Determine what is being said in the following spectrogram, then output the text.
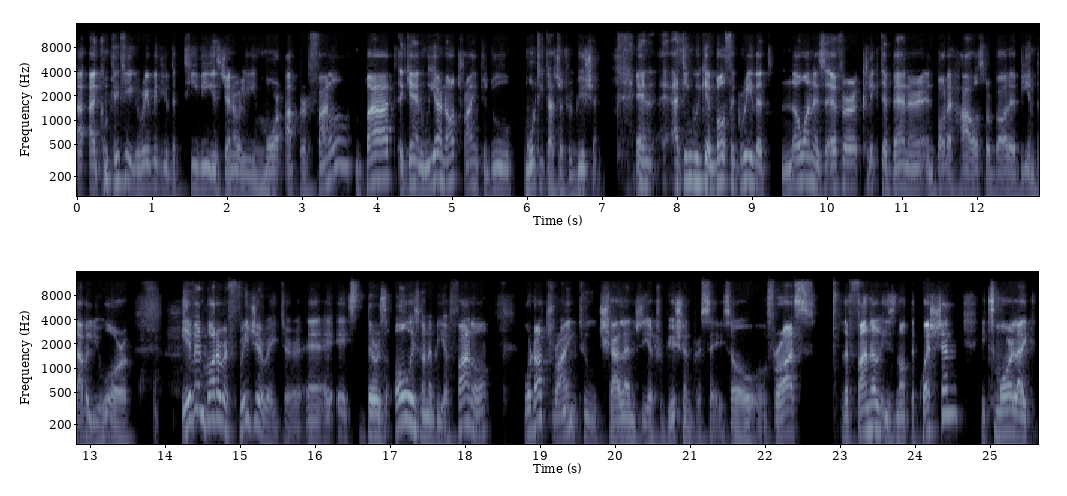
I completely agree with you that TV is generally more upper funnel, but again, we are not trying to do multi-touch attribution. And I think we can both agree that no one has ever clicked a banner and bought a house or bought a BMW or even bought a refrigerator. It's there's always going to be a funnel. We're not mm-hmm. trying to challenge the attribution per se. So for us, the funnel is not the question. It's more like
